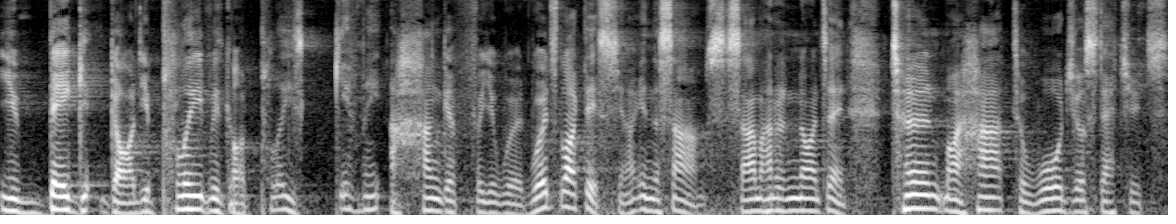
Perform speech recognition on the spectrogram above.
you beg God, you plead with God, please give me a hunger for your word. Words like this, you know, in the Psalms, Psalm 119, turn my heart towards your statutes.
